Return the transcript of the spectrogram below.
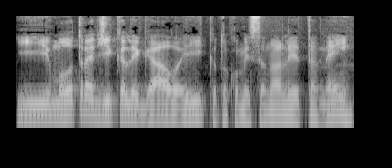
E uma outra dica legal aí, que eu tô começando a ler também,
